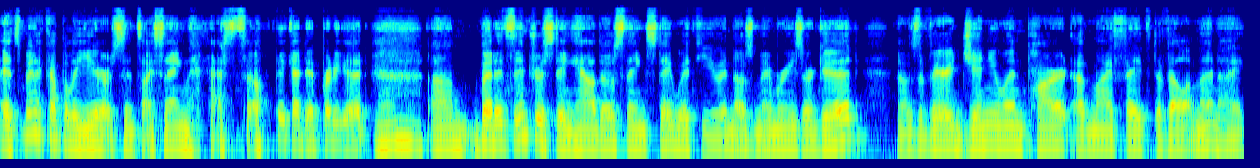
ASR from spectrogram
it's been a couple of years since I sang that, so I think I did pretty good. Um, but it's interesting how those things stay with you, and those memories are good. That was a very genuine part of my faith development. I,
